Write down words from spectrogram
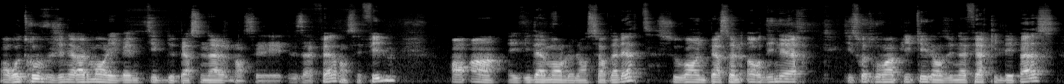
On retrouve généralement les mêmes types de personnages dans ces affaires, dans ces films, en un, évidemment, le lanceur d'alerte, souvent une personne ordinaire qui se retrouve impliquée dans une affaire qui dépasse.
